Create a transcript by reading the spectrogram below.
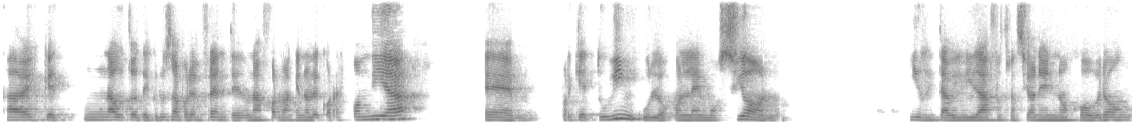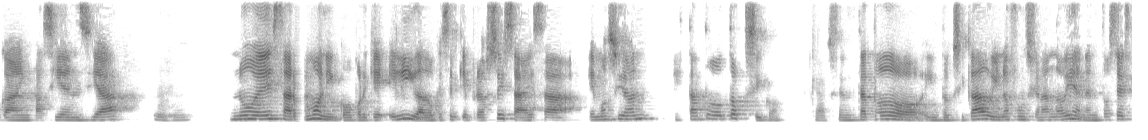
cada vez que un auto te cruza por enfrente de una forma que no le correspondía, em, porque tu vínculo con la emoción, irritabilidad, frustración, enojo, bronca, impaciencia, no es armónico, porque el hígado, que es el que procesa esa emoción, está todo tóxico, está todo intoxicado y no funcionando bien. Entonces,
